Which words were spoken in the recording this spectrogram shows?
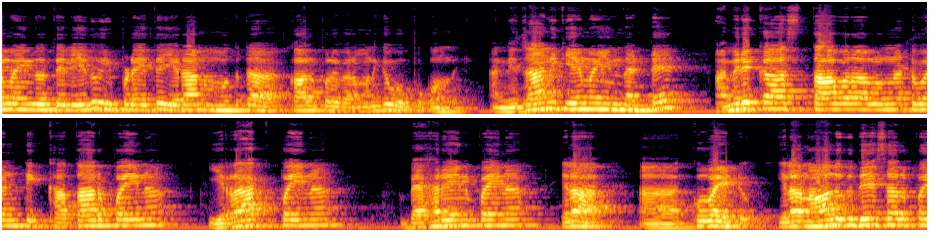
ఏమైందో తెలియదు. ఇప్పుడైతే ఇరాన్ మొదట కాల్పుల విరమణకి ఒప్పుకుంది. నిజానికి ఏమైందంటే అమెరికా స్థావరాలు ఉన్నటువంటి ఖతార్ పైన ఇరాక్ పైన బెహ్రెయిన్ పైన ఇలా కువైట్ ఇలా నాలుగు దేశాలపై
